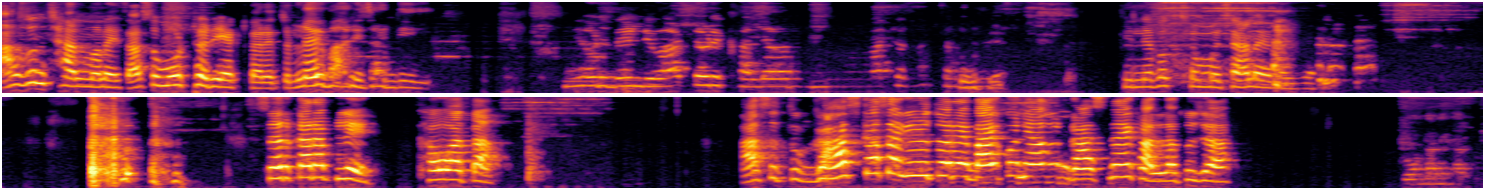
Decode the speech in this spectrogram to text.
अजून छान म्हणायचं असं मोठं रिॲक्ट करायचं लय भारी झाली. एवढी भेंडी वाट तेवढी खाल्ल्यावर वाटत ना चांगली. पिल्ल्या बघ शंभर छान आहे माझ्या सरकार आपले खाऊ आता. असं तू घास कसा गिळतो रे? बायकोने अजून घास नाही खाल्ला तुझ्या. तोंडाने खातो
